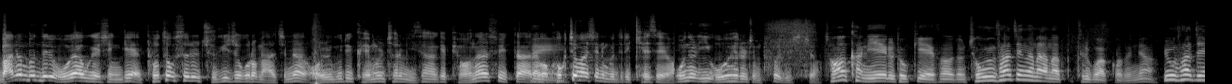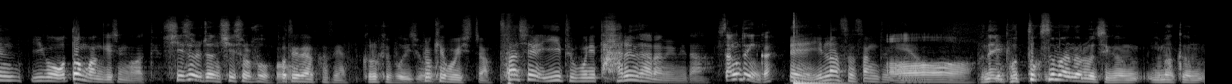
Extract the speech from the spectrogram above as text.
많은 분들이 오해하고 계신 게 보톡스를 주기적으로 맞으면 얼굴이 괴물처럼 이상하게 변할 수 있다라고 네. 걱정하시는 분들이 계세요. 오늘 이 오해를 좀 풀어주시죠. 정확한 이해를 돕기 위해서 좀 좋은 사진을 하나 또 들고 왔거든요. 이 사진 이거 어떤 관계신 것 같아요? 시술 전 시술 후 어떻게 생각하세요? 그렇게 보이죠. 그렇게 보이시죠? 사실 이 두 분이 다른 사람입니다. 쌍둥이인가? 네, 일란스 쌍둥이에요. 어. 근데 이 보톡스만으로 지금 이만큼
